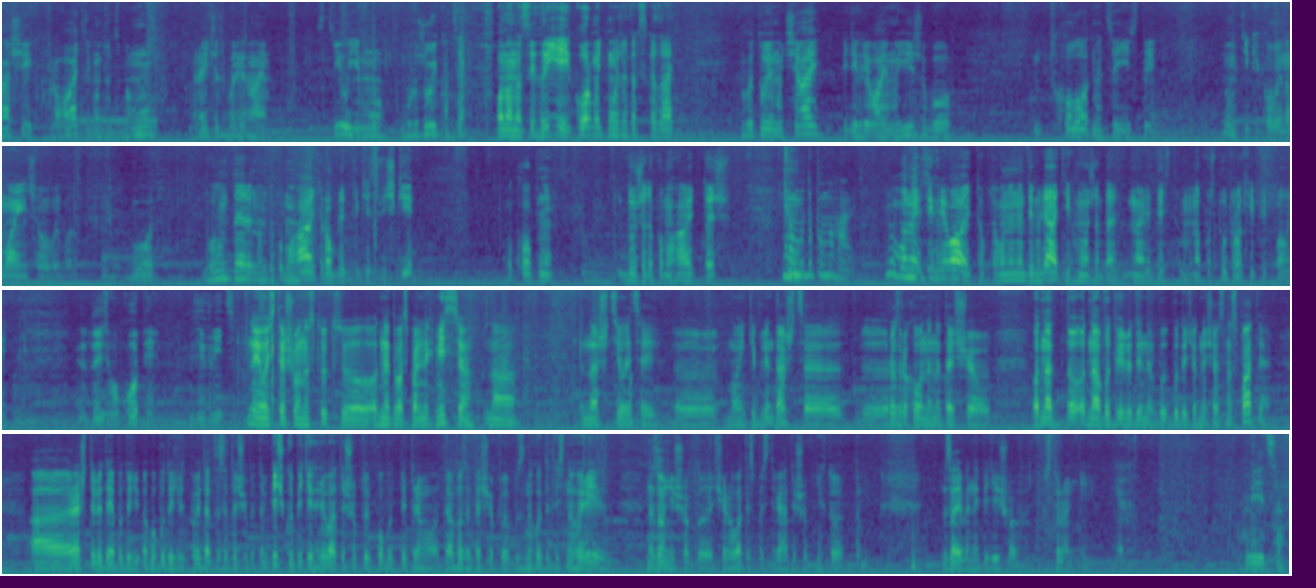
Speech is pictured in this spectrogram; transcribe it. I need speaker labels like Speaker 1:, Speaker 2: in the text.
Speaker 1: нашій кроваті, ми тут спимо, речі зберігаємо. Стіл їмо, буржуйка, це вона нас і гріє, і кормить, можна так сказати. Готуємо чай, підігріваємо їжу, бо холодне це їсти. Ну, тільки коли немає іншого вибору. От. Волонтери нам допомагають, роблять такі свічки окопні. Дуже допомагають теж.
Speaker 2: В чому допомагають?
Speaker 1: Ну, вони зігрівають, тобто вони не димлять, їх можна навіть десь там на посту трохи підпалити, десь в окопі зігріться.
Speaker 3: Ну і ось те, що у нас тут е, одне-два спальних місця на наш цілий цей е, маленький бліндаж, це е, розраховано на те, що одна, одна або дві людини будуть одночасно спати, а решта людей будуть або будуть відповідати за те, щоб там пічку підігрівати, щоб тут побут підтримувати, або за те, щоб знаходитись на горі назовні, щоб чергувати, спостерігати, щоб ніхто там зайвий не підійшов сторонній. От.
Speaker 4: Гріється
